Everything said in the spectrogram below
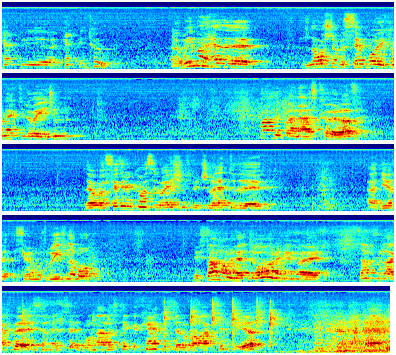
can't, be, uh, can't be true. Uh, Riemann had a notion of a simply connected region bounded by a nice curve. There were physical considerations which led to the idea that the theorem was reasonable. If someone had drawn him a, something like this and had said, well, now let's take a Cantor set of arcs in here, and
